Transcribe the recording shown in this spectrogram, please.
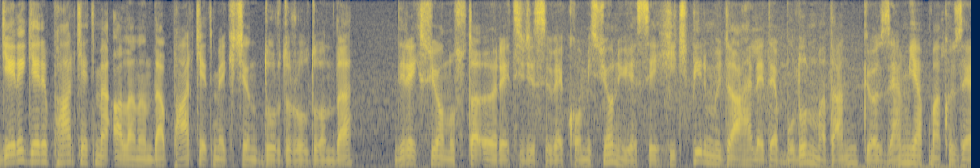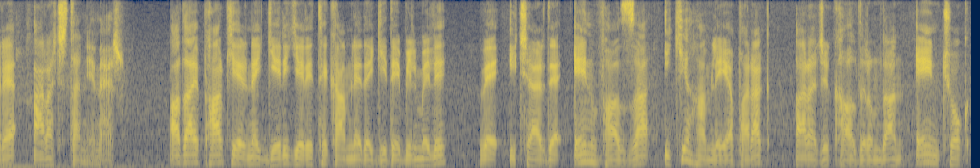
Geri geri park etme alanında park etmek için durdurulduğunda direksiyon usta öğreticisi ve komisyon üyesi hiçbir müdahalede bulunmadan gözlem yapmak üzere araçtan iner. Aday park yerine geri geri tek hamlede gidebilmeli ve içeride en fazla iki hamle yaparak aracı kaldırımdan en çok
